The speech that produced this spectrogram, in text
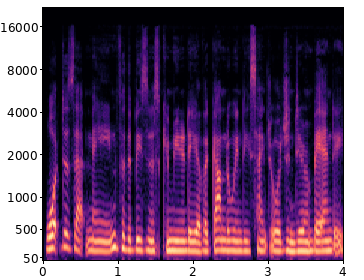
what does that mean for the business community of a Goondiwindi, St George, and Dirranbandi?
